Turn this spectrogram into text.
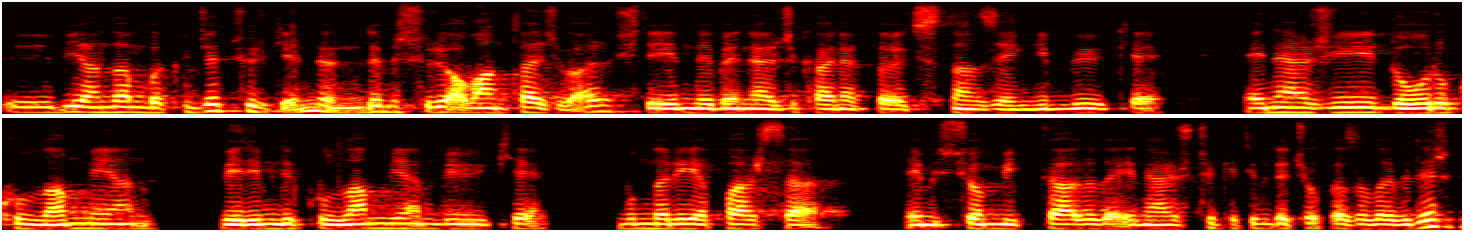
e, bir yandan bakınca Türkiye'nin önünde bir sürü avantaj var. İşte yenilenebilir enerji kaynakları açısından zengin bir ülke. Enerjiyi doğru kullanmayan, verimli kullanmayan bir ülke. Bunları yaparsa emisyon miktarı da enerji tüketimi de çok azalabilir.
